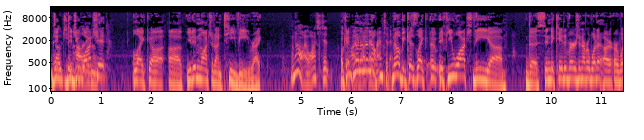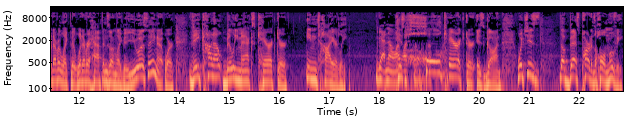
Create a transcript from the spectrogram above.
go Did, to, did you watch music. it? Like, uh, uh, you didn't watch it on TV, right? No, I watched it. Okay, no, no, no, no, I rented it. no, because like uh, if you watch the uh, the syndicated version of it, what or, or whatever, like the, whatever happens on like the USA Network, they cut out Billy Mack's character entirely. Yeah, no, I His whole character is gone, which is the best part of the whole movie.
